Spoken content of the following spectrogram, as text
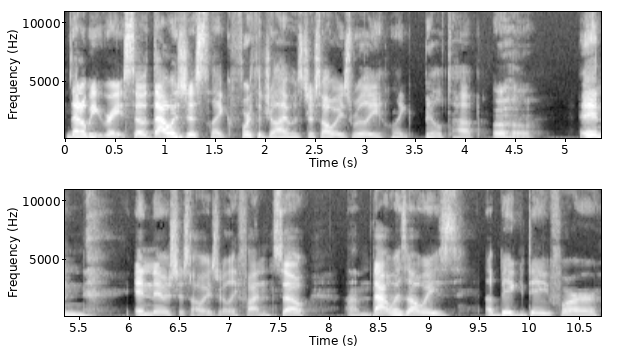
that'll be great. So that was just like 4th of July was just always really like built up Uh huh. and and it was just always really fun. So um, that was always a big day for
